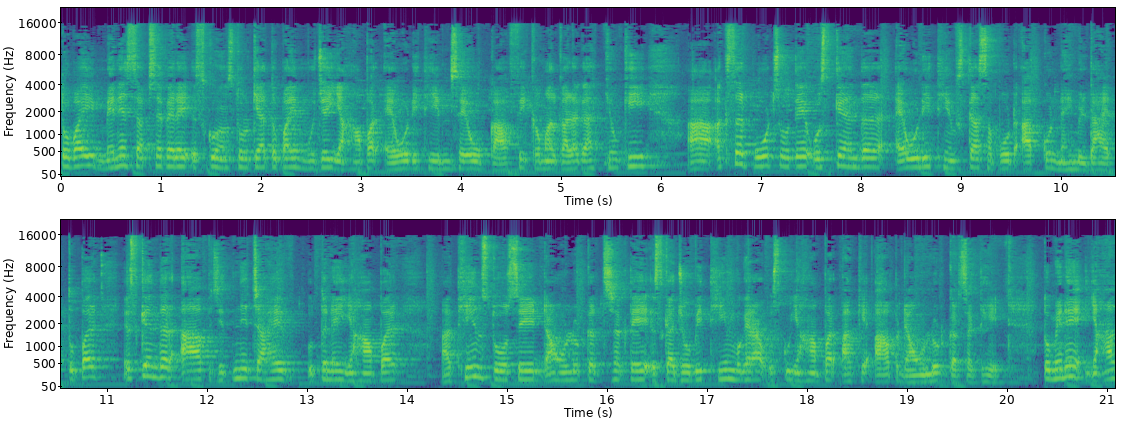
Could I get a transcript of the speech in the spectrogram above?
तो भाई, मैंने सबसे पहले इसको इंस्टॉल किया तो भाई, मुझे यहाँ पर एओडी थीम से वो काफ़ी कमल का लगा क्योंकि अक्सर पोर्ट्स होते हैं, उसके अंदर एओडी थीम्स का सपोर्ट आपको नहीं मिलता है। तो पर इसके अंदर आप जितने चाहे उतने यहाँ पर थीम स्टोर से डाउनलोड कर सकते हैं। इसका जो भी थीम वगैरह उसको यहाँ पर आके आप डाउनलोड कर सकते हैं। तो मैंने यहाँ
